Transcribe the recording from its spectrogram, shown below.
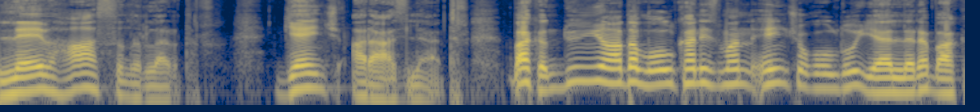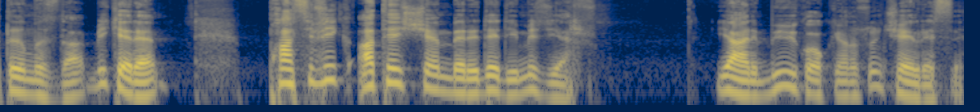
Levha sınırlarıdır. Genç arazilerdir. Bakın dünyada volkanizmanın en çok olduğu yerlere baktığımızda bir kere Pasifik Ateş Çemberi dediğimiz yer. Yani Büyük Okyanus'un çevresi.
